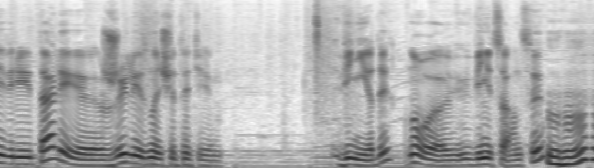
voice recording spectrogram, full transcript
севере Италии жили, значит, эти Венеды, ну, э, венецианцы, Угу.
